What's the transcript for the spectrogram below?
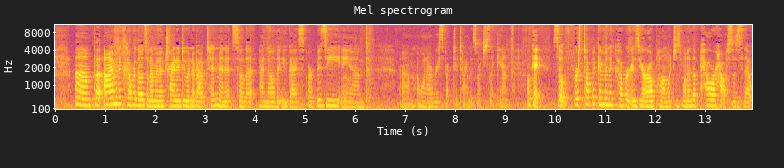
um, but I'm going to cover those and I'm going to try to do it in about 10 minutes so that I know that you guys are busy and um, I want to respect your time as much as I can. Okay, so first topic I'm going to cover is Yarrow Pom, which is one of the powerhouses that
